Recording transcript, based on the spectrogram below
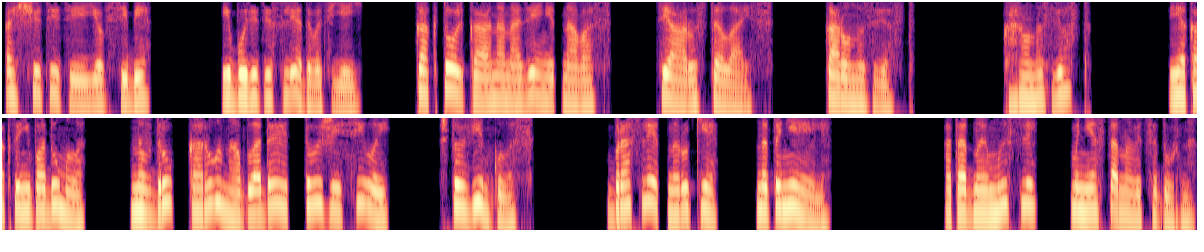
ощутите ее в себе и будете следовать ей, как только она наденет на вас тиару Стелларис, корону звезд. Корона звезд? Я как-то не подумала, но вдруг корона обладает той же силой, что Винкулос, браслет на руке Натаниэля. От одной мысли мне становится дурно.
